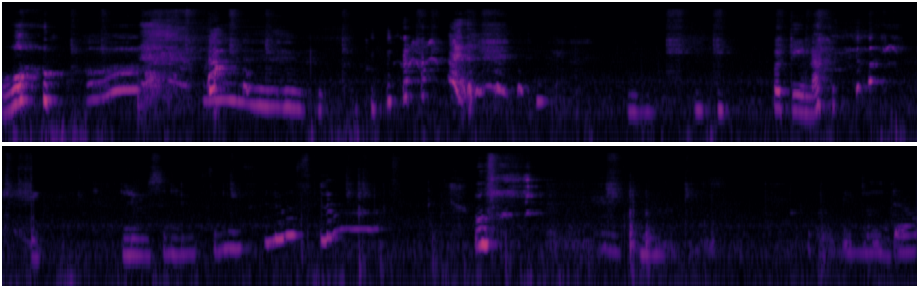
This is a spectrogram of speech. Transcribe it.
Oh! okay now. Lose, lose, lose, lose, lose. Oof. little down,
